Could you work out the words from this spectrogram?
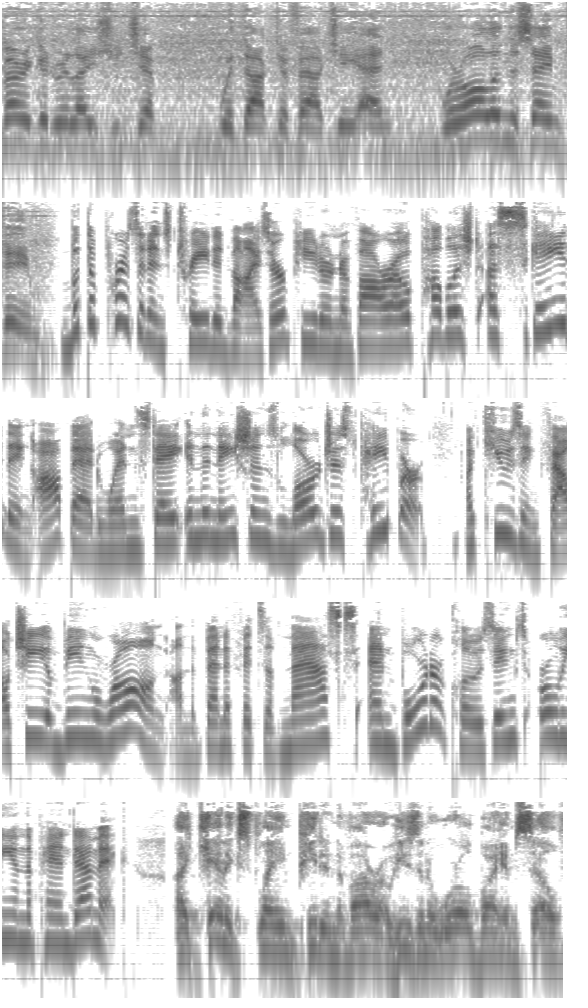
very good relationship with Dr. Fauci, and we're all in the same team. But the president's trade advisor, Peter Navarro, published a scathing op ed Wednesday in the nation's largest paper, accusing Fauci of being wrong on the benefits of masks and border closings early in the pandemic. I can't explain Peter Navarro. He's in a world by himself.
